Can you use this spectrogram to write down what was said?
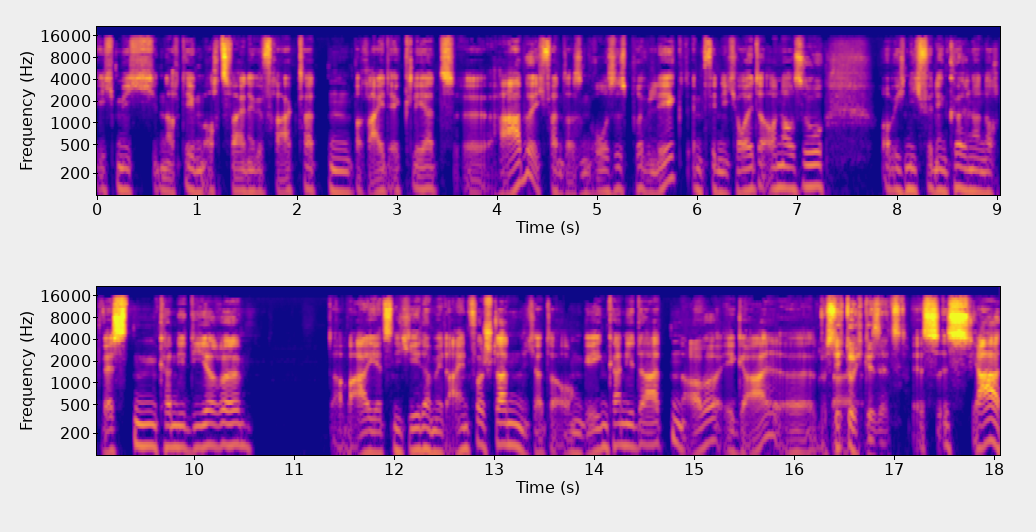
ich mich, nachdem Ortsvereine gefragt hatten, bereit erklärt habe. Ich fand das ein großes Privileg, empfinde ich heute auch noch so. Ob ich nicht für den Kölner Nordwesten kandidiere, da war jetzt nicht jeder mit einverstanden. Ich hatte auch einen Gegenkandidaten, aber egal. Äh, du hast dich durchgesetzt. Es ist ja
